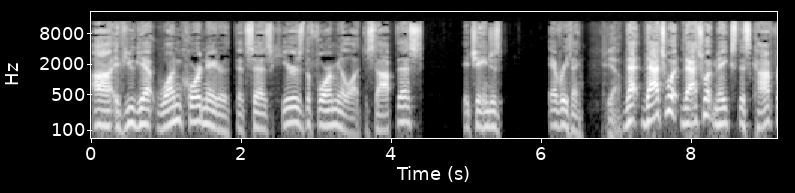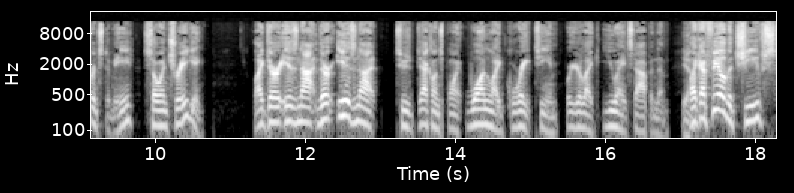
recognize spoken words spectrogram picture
Uh, if you get one coordinator that says, "Here's the formula to stop this," it changes everything. Yeah. That that's what that's what makes this conference to me so intriguing. Like there is not there is not to Declan's point one like great team where you're like you ain't stopping them. Yeah. Like I feel the Chiefs,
